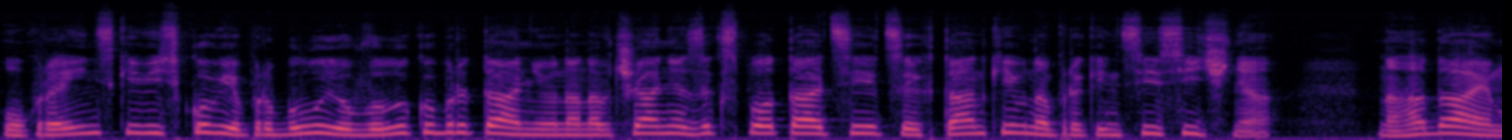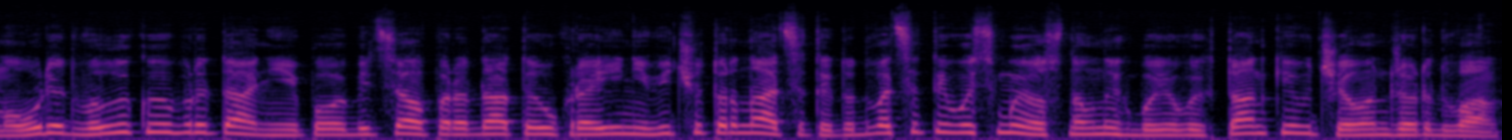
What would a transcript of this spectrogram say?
Українські військові прибули у Велику Британію на навчання з експлуатації цих танків наприкінці січня. Нагадаємо, уряд Великої Британії пообіцяв передати Україні від 14 до 28 основних бойових танків Challenger 2.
